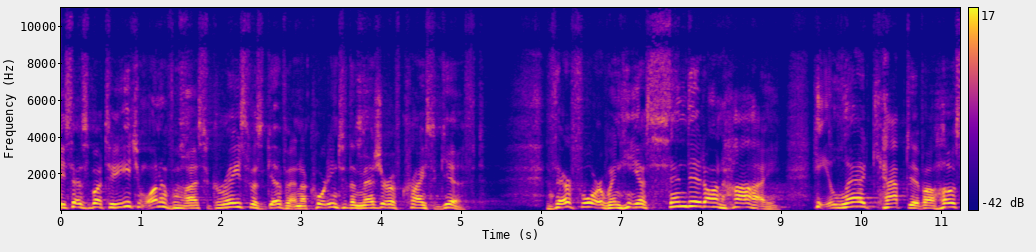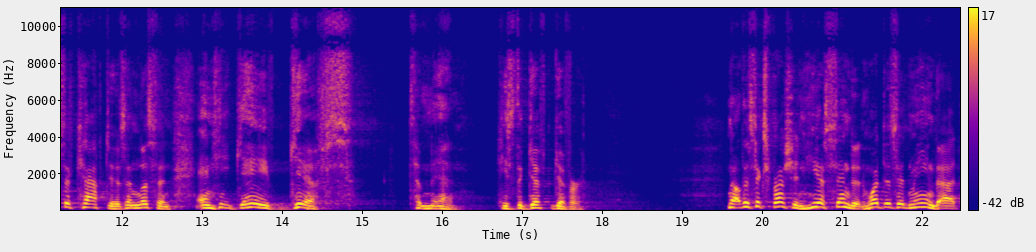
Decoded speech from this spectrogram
He says, But to each one of us grace was given according to the measure of Christ's gift. Therefore, when he ascended on high, he led captive a host of captives, and listen, and he gave gifts to men. He's the gift giver. Now, this expression, he ascended, what does it mean? That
